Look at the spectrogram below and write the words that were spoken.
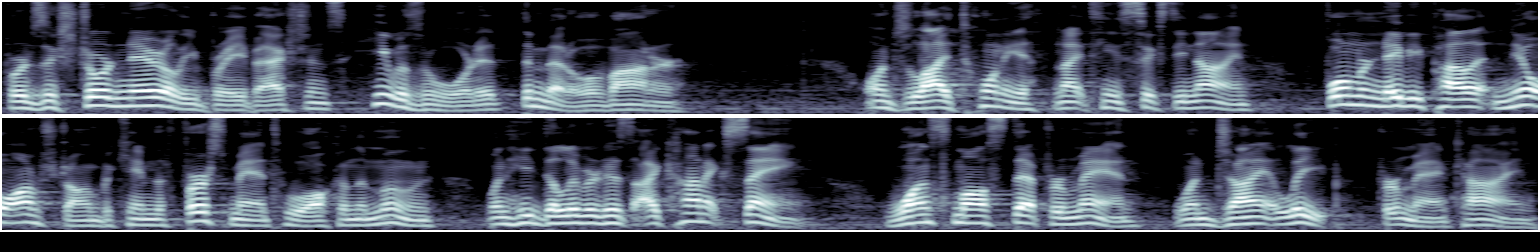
For his extraordinarily brave actions, he was awarded the Medal of Honor. On July 20, 1969, former Navy pilot Neil Armstrong became the first man to walk on the moon when he delivered his iconic saying, one small step for man, one giant leap for mankind.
